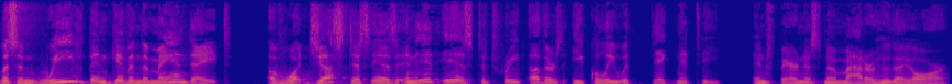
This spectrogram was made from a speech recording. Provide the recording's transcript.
Listen, we've been given the mandate of what justice is, and it is to treat others equally with dignity and fairness, no matter who they are.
